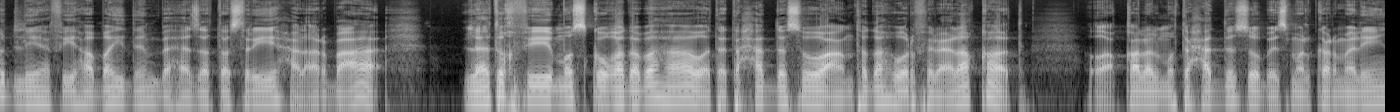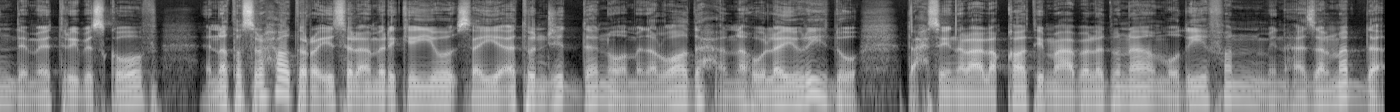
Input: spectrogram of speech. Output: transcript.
أدلي فيها بايدن بهذا التصريح الأربعاء. لا تخفي موسكو غضبها وتتحدث عن تدهور في العلاقات. وقال المتحدث باسم الكرملين ديمتري بيسكوف إن تصريحات الرئيس الأمريكي سيئة جدا ومن الواضح أنه لا يريد تحسين العلاقات مع بلدنا مضيفا من هذا المبدأ.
